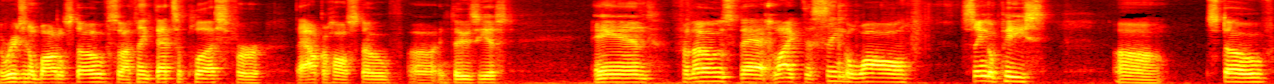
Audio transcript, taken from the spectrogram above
original bottle stove. So I think that's a plus for the alcohol stove uh, enthusiast. And for those that like the single wall, single piece uh, stove,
